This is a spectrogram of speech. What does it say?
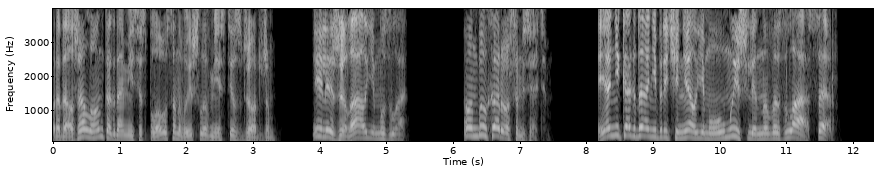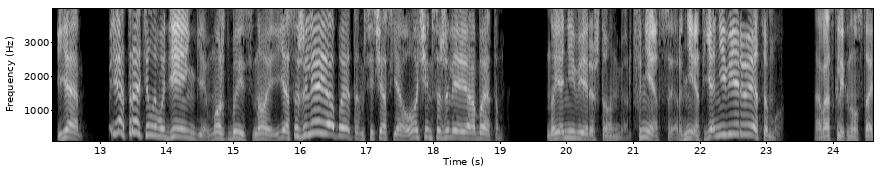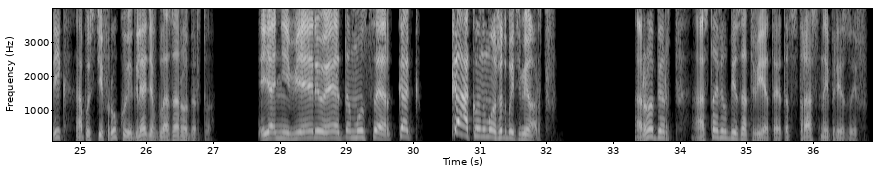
Продолжал он, когда миссис Плоусон вышла вместе с Джорджем. Или желал ему зла. Он был хорошим зятем. Я никогда не причинял ему умышленного зла, сэр. Я... я тратил его деньги, может быть, но я сожалею об этом, сейчас я очень сожалею об этом. Но я не верю, что он мертв. Нет, сэр, нет, я не верю этому!» Воскликнул старик, опустив руку и глядя в глаза Роберту. «Я не верю этому, сэр! Как... как он может быть мертв?» Роберт оставил без ответа этот страстный призыв.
